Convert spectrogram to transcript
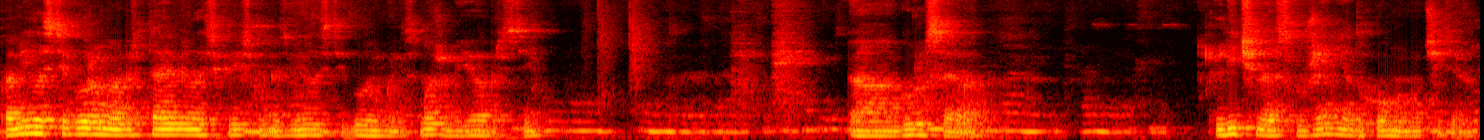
По милости Гуру мы обретаем милость Кришны, без милости Гуру мы не сможем ее обрести. А, Гуру Сева. Личное служение духовному учителю.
